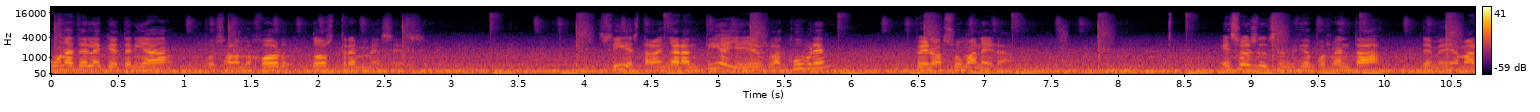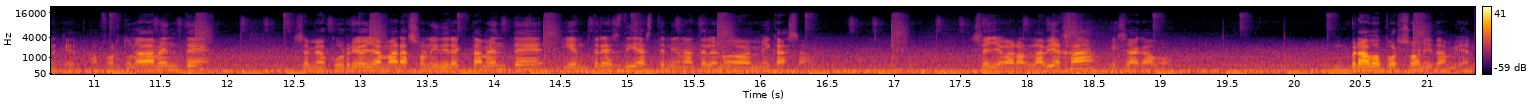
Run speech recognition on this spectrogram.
una tele que tenía pues a lo mejor dos, tres meses. Sí, estaba en garantía y ellos la cubren, pero a su manera. Eso es el servicio postventa de MediaMarket. Afortunadamente se me ocurrió llamar a Sony directamente y en tres días tenía una tele nueva en mi casa. Se llevaron la vieja y se acabó. Bravo por Sony también.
